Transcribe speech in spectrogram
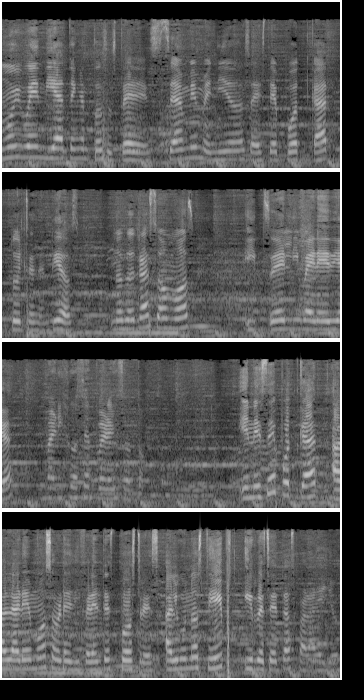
Muy buen día tengan todos ustedes. Sean bienvenidos a este podcast Dulces Sentidos. Nosotras somos Itzel Heredia. Marijose Pérez Soto. En este podcast hablaremos sobre diferentes postres, algunos tips y recetas para ellos.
